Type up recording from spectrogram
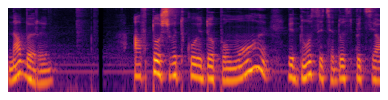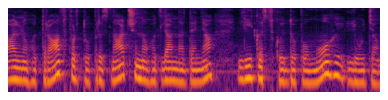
набери. Авто швидкої допомоги відноситься до спеціального транспорту, призначеного для надання лікарської допомоги людям.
